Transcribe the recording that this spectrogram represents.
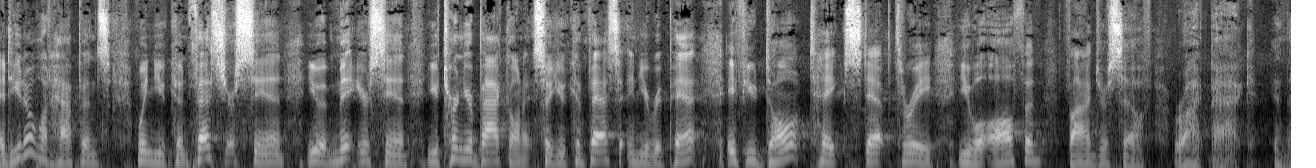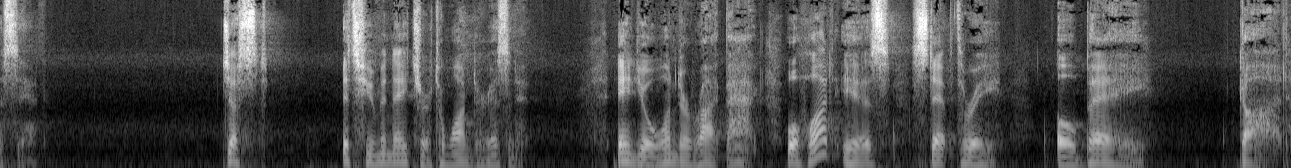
And do you know what happens when you confess your sin, you admit your sin, you turn your back on it, so you confess and you repent? If you don't take step three, you will often find yourself right back in the sin. Just, it's human nature to wonder, isn't it? And you'll wonder right back. Well, what is step three? Obey God.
